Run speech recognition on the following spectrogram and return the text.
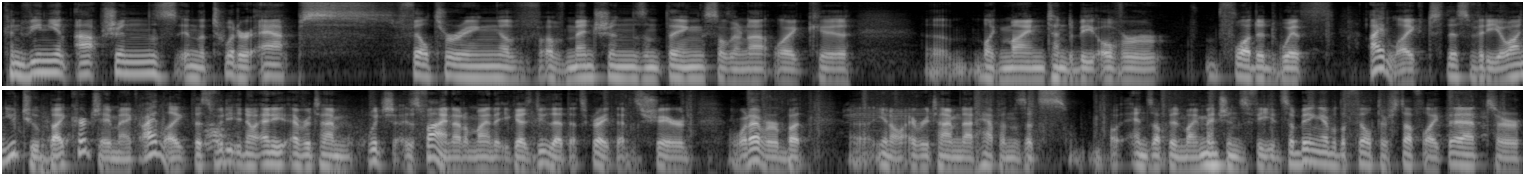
convenient options in the Twitter apps, filtering of of mentions and things, so they're not like uh, uh like mine tend to be over flooded with I liked this video on YouTube by Kurt J. Mac. I like this video, you know, any every time, which is fine. I don't mind that you guys do that. That's great. That it's shared or whatever. But uh, you know, every time that happens, that's ends up in my mentions feed. So being able to filter stuff like that, or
